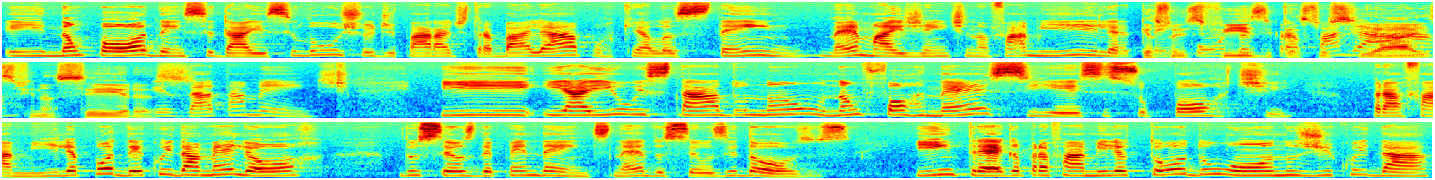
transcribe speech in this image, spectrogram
e não podem se dar esse luxo de parar de trabalhar porque elas têm né, mais gente na família. Questões físicas, sociais, financeiras. Exatamente. E, e aí o Estado não, não fornece esse suporte para a família poder cuidar melhor dos seus dependentes, né, dos seus idosos. E entrega para a família todo o ônus de cuidar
